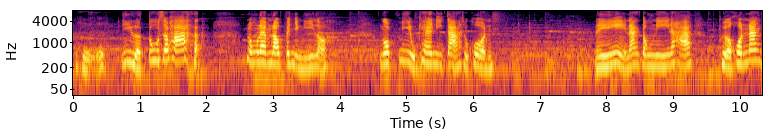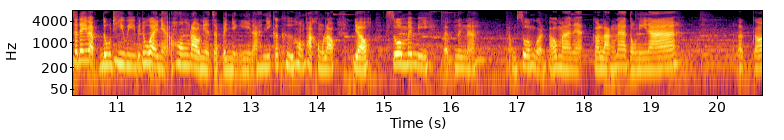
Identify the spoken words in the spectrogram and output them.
โอ้โหนี่เหรอตู้เสื้อผ้า โรงแรมเราเป็นอย่างนี้เหรอ งบมีอยู่แค่นี้จ้ะทุกคน นี่นั่งตรงนี้นะคะ เผื่อคนนั่งจะได้แบบดูทีวีไปด้วยเนี่ย ห้องเราเนี่ยจะเป็นอย่างนี้นะ นี่ก็คือห้องพักของเรา เดี๋ยวส้วมไม่มีแบบนึงนะทำส้วมก่อนเข้ามาเนี่ยก็ล้างหน้าตรงนี้นะ แล้วก็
